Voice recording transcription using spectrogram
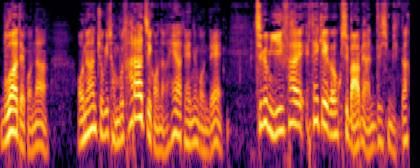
무화되거나 어느 한쪽이 전부 사라지거나 해야 되는 건데 지금 이 사- 세계가 혹시 마음에 안 드십니까?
